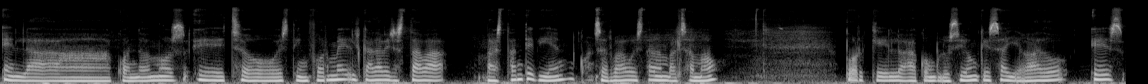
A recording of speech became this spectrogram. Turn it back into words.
en la cuando hemos hecho este informe el cadáver estaba bastante bien conservado, estaba embalsamado, porque la conclusión que se ha llegado es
